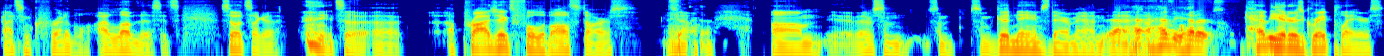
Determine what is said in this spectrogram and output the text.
that's incredible. I love this. It's so it's like a it's a a, a project full of all stars. You know, um, yeah, there's some some some good names there, man. Yeah, and, uh, heavy hitters. Heavy hitters, great players.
